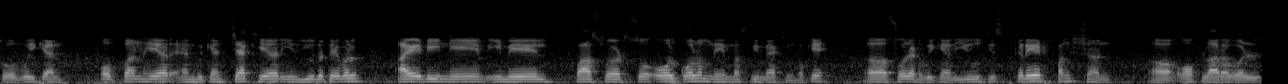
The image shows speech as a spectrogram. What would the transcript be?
So we can open here and we can check here in user table id name email password. So all column name must be matching okay? Uh, so that we can use this create function uh, of laravel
